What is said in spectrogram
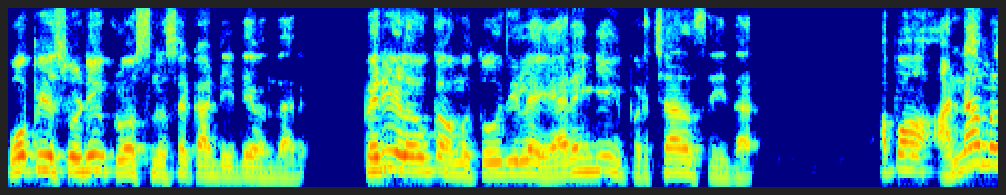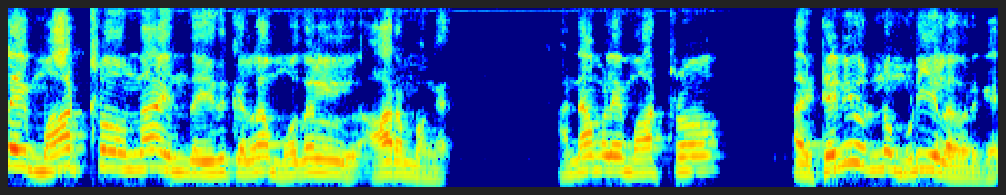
ஓபிஎஸோடையும் க்ளோஸ்னஸ்ஸை காட்டிக்கிட்டே வந்தார். பெரிய அளவுக்கு அவங்க தொகுதியில் இறங்கி பிரச்சாரம் செய்தார். அப்போ அண்ணாமலை மாற்றம் தான் இந்த இதுக்கெல்லாம் முதல் ஆரம்பங்க. அண்ணாமலை மாற்றம் அது டென்யூர் இன்னும் முடியலை அவருக்கு.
